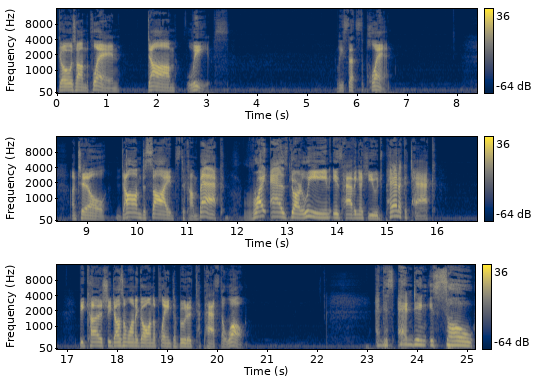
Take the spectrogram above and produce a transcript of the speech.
goes on the plane, Dom leaves. At least that's the plan. Until Dom decides to come back right as Darlene is having a huge panic attack because she doesn't want to go on the plane to Buddha to Budapest alone. And this ending is so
